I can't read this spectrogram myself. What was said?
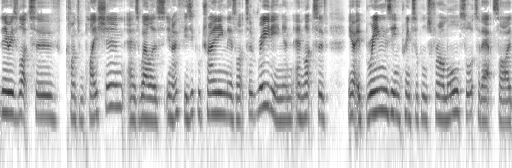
there is lots of contemplation as well as you know physical training. There's lots of reading and and lots of you know it brings in principles from all sorts of outside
